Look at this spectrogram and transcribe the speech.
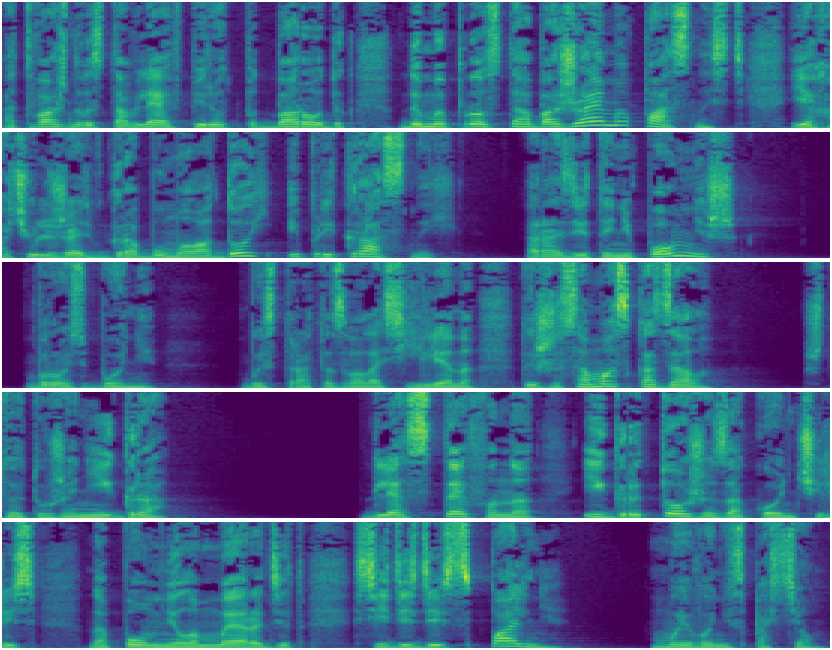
отважно выставляя вперед подбородок. «Да мы просто обожаем опасность. Я хочу лежать в гробу молодой и прекрасной. Разве ты не помнишь?» «Брось, Бонни», — быстро отозвалась Елена. «Ты же сама сказала, что это уже не игра». «Для Стефана игры тоже закончились», — напомнила Мередит. «Сидя здесь в спальне, мы его не спасем».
